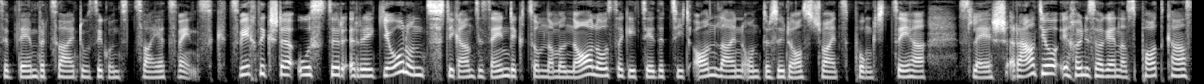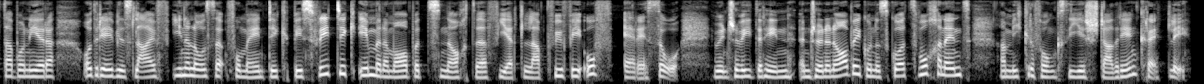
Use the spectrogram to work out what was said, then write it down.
September 2022. Das Wichtigste aus der Region und die ganze Sendung zum nochmal nachlesen gibt es jederzeit online unter südostschweiz.ch radio. Ihr könnt uns auch gerne als Podcast abonnieren oder jeweils live reinhören vom Montag bis Freitag, immer am Abend nach der Viertel ab 5 Uhr auf RSO. Ich wünsche weiterhin einen schönen Abend und ein gutes Wochenende. Am Mikrofon war Adrian Kretli.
